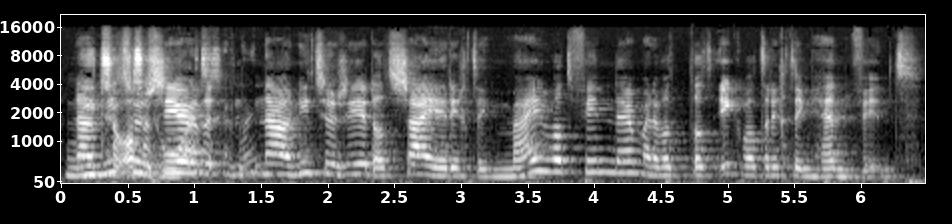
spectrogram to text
Nou, niet, zoals zozeer, het hoort, Nou, niet zozeer dat zij richting mij wat vinden, maar dat, dat ik wat richting hen vind.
